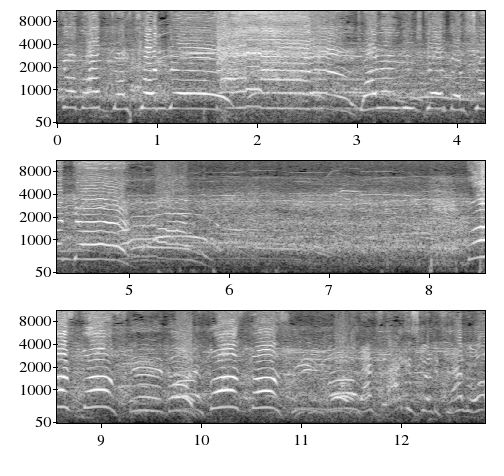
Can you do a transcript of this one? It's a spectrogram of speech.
देश का दर्शन दे चैलेंजिंग स्टार दर्शन दे बस बस। बस बस। बस flag is going to flag हो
